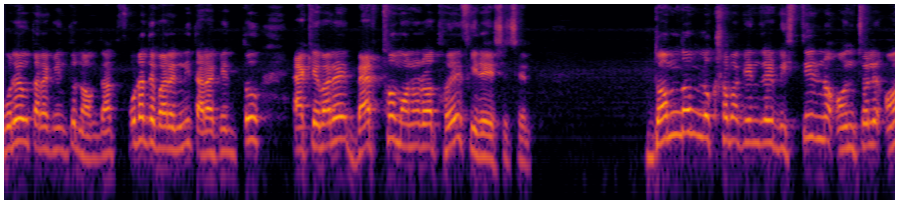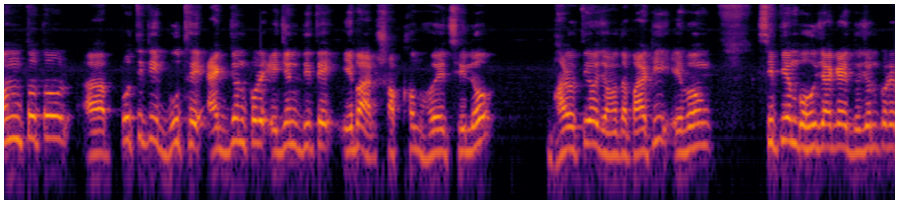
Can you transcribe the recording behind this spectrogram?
করেও তারা কিন্তু নখ দাঁত ফোটাতে পারেননি, তারা কিন্তু একেবারে ব্যর্থ মনোরথ হয়ে ফিরে এসেছেন। দমদম লোকসভা কেন্দ্রের বিস্তীর্ণ অঞ্চলে অন্তত প্রতিটি বুথে একজন করে এজেন্ট দিতে এবার সক্ষম হয়েছিল ভারতীয় জনতা পার্টি এবং সিপিএম বহু জায়গায় দুজন করে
